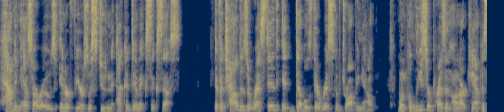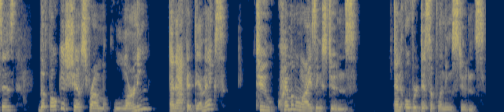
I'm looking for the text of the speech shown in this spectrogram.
having SROs interferes with student academic success. If a child is arrested, it doubles their risk of dropping out. When police are present on our campuses, the focus shifts from learning and academics to criminalizing students and over disciplining students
